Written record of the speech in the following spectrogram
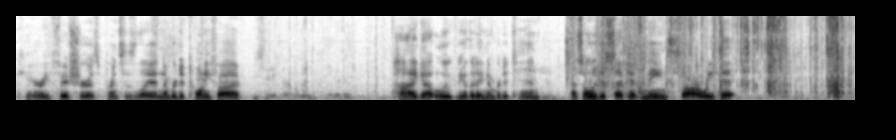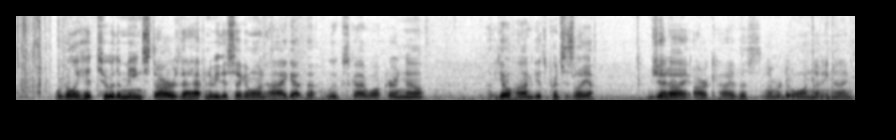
Carrie Fisher as Princess Leia, numbered to 25. Hi got Luke the other day, numbered to 10. Mm. That's only the second main star we've hit. We've only hit two of the main stars. That happened to be the second one. Hi got the Luke Skywalker, and now Johan gets Princess Leia. Jedi Archivist, number to 199.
